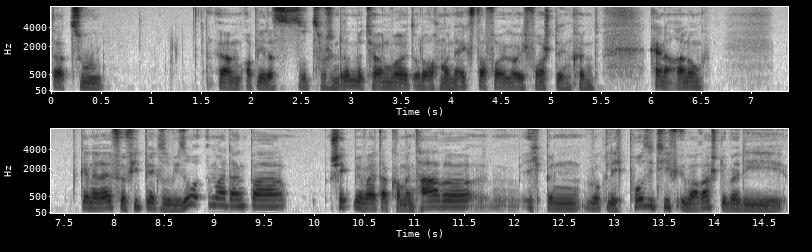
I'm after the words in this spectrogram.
dazu, ähm, ob ihr das so zwischendrin mithören wollt oder auch mal eine extra Folge euch vorstellen könnt. Keine Ahnung generell für Feedback sowieso immer dankbar. Schickt mir weiter Kommentare. Ich bin wirklich positiv überrascht über die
